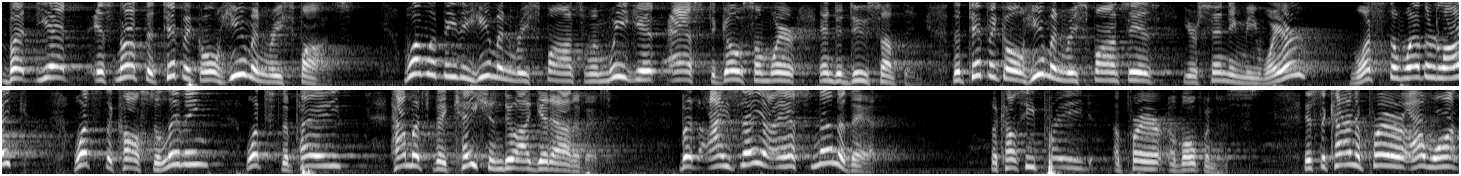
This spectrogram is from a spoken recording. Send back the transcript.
But yet, it's not the typical human response. What would be the human response when we get asked to go somewhere and to do something? The typical human response is, You're sending me where? What's the weather like? What's the cost of living? What's the pay? How much vacation do I get out of it? But Isaiah asked none of that because he prayed a prayer of openness. It's the kind of prayer I want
